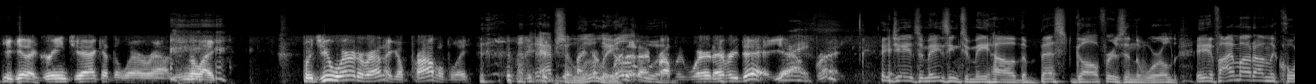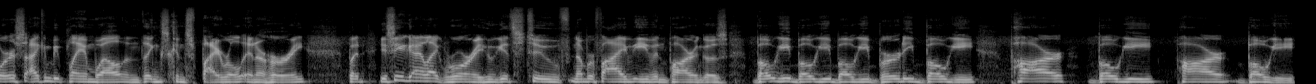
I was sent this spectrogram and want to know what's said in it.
You get a green jacket to wear around. And they're like, would you wear it around? I go, probably. Absolutely. I it, I'd probably wear it every day. Yeah, Right. right. Hey Jay, it's amazing to me how the best golfers in the world, if I'm out on the course, I can be playing well and things can spiral in a hurry. But you see a guy like Rory who gets to number five even par and goes bogey, bogey, bogey, birdie, bogey, par, bogey, par, bogey.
